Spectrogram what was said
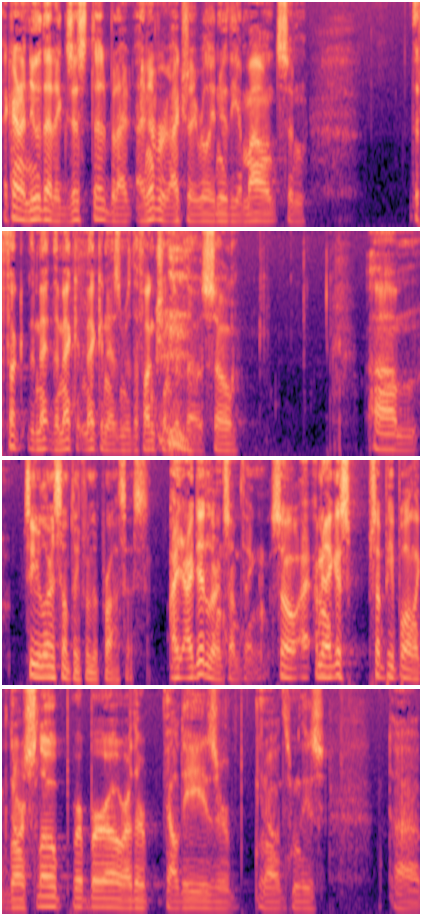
I kind of knew that existed, but I, I never actually really knew the amounts and the fuck, the, me, the mecha- mechanisms, the functions of those. So. So you learned something from the process. I, I did learn something. So I, I mean, I guess some people on like North Slope, Bur- Barrow, or other Valdez, or you know, some of these uh,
